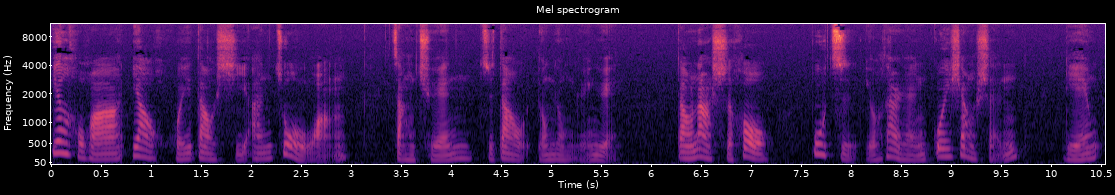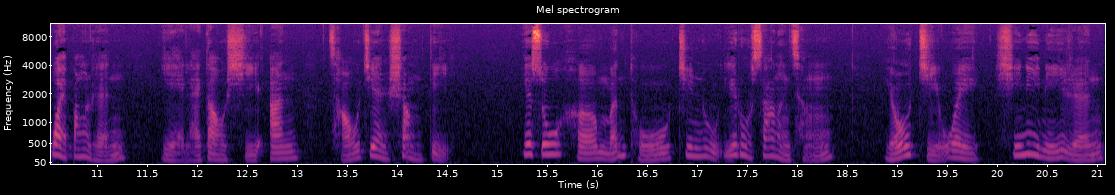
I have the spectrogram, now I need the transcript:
耶和华要回到西安作王，掌权直到永永远远。到那时候，不止犹太人归向神，连外邦人也来到西安朝见上帝。耶稣和门徒进入耶路撒冷城，有几位希利尼人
